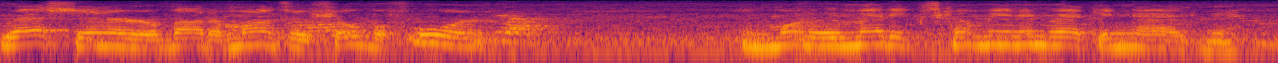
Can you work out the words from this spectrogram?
rest center about a month or so before, and one of the medics come in and recognized me.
